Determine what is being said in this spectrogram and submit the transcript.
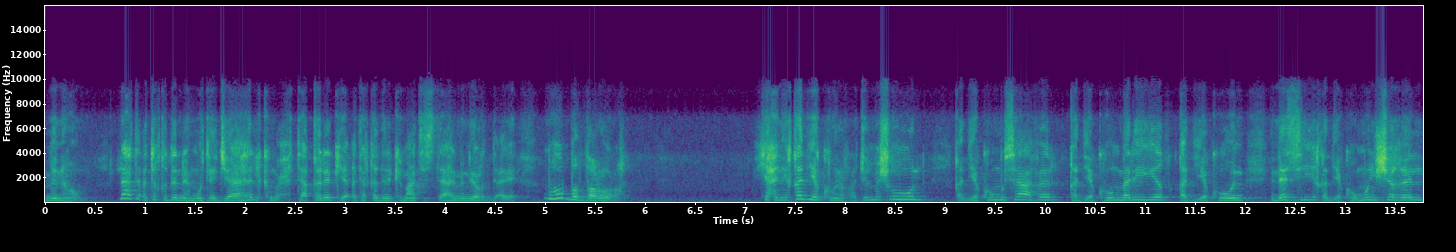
منهم. لا تعتقد أنه متجاهلك محتقرك يعتقد أنك ما تستاهل من يرد عليه. ما هو بالضرورة. يعني قد يكون الرجل مشغول قد يكون مسافر قد يكون مريض قد يكون نسي قد يكون منشغل.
